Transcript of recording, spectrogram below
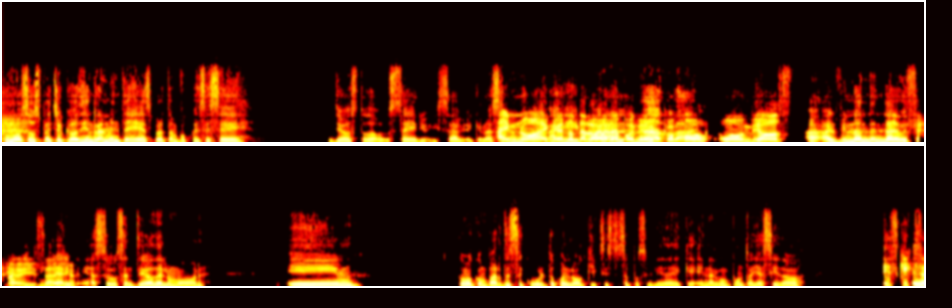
cómo sospecho que Odín realmente es, pero tampoco es ese Dios todo serio y sabio que no hace Ay, nada, no, acá no te lo van a poner nada, como un dios a- al final del día, serio y vikingo y sabio. tenía su sentido del humor. Y como comparte ese culto con Loki, existe esa posibilidad de que en algún punto haya sido Es que uno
